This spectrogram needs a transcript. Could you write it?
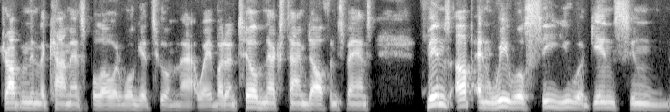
drop them in the comments below and we'll get to them that way. But until next time, Dolphins fans, fins up, and we will see you again soon.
